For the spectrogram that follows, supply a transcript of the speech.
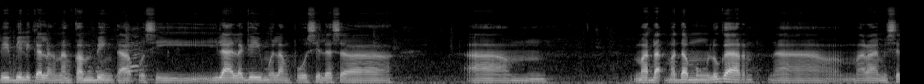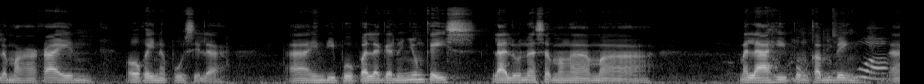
bibili ka lang ng kambing tapos i- ilalagay mo lang po sila sa um, mada- madamong lugar na marami silang makakain, okay na po sila. Ah, hindi po pala ganun yung case, lalo na sa mga ma- malahi pong kambing na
